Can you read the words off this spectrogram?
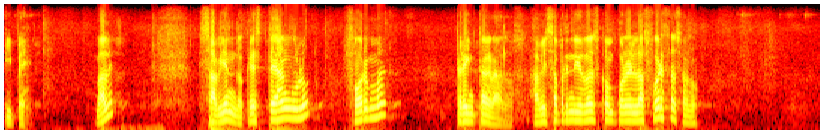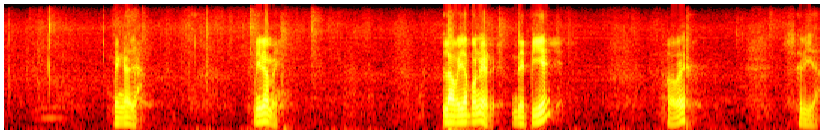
y P. ¿Vale? Sabiendo que este ángulo forma 30 grados. ¿Habéis aprendido a descomponer las fuerzas o no? Venga ya. Mírame. La voy a poner de pie. A ver. Sería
